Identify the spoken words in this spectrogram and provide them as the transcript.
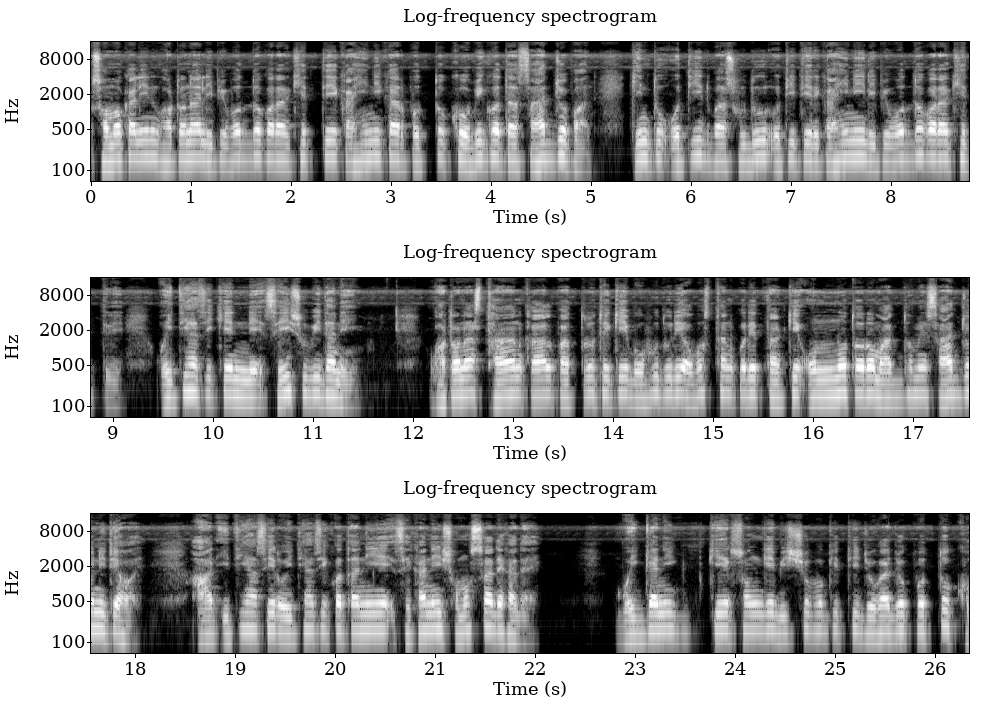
সমকালীন ঘটনা লিপিবদ্ধ করার ক্ষেত্রে কাহিনীকার প্রত্যক্ষ অভিজ্ঞতার সাহায্য পান, কিন্তু অতীত বা সুদূর অতীতের কাহিনী লিপিবদ্ধ করার ক্ষেত্রে ঐতিহাসিকের সেই সুবিধা নেই। ঘটনার স্থান কাল পাত্র থেকে বহু দূরে অবস্থান করে তাকে অন্যতর মাধ্যমে সাহায্য নিতে হয়। আর ইতিহাসের ঐতিহাসিকতা নিয়ে সেখানেই সমস্যা দেখা দেয়। বৈজ্ঞানিকের সঙ্গে বিশ্ব প্রকৃতির যোগাযোগ প্রত্যক্ষ।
